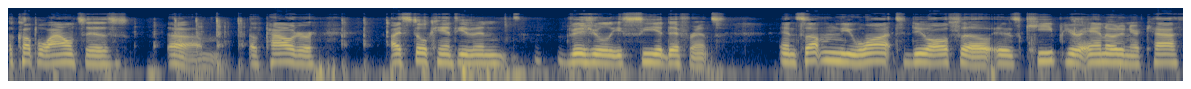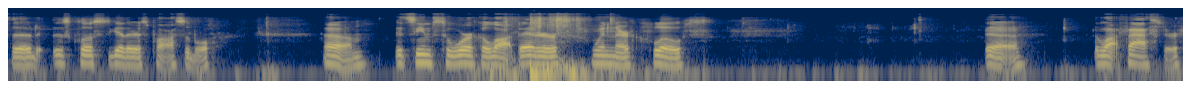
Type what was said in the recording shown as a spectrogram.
a couple ounces um, of powder, I still can't even visually see a difference. And something you want to do also is keep your anode and your cathode as close together as possible. Um, it seems to work a lot better when they're close. Uh, a lot faster.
